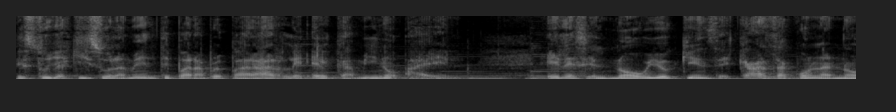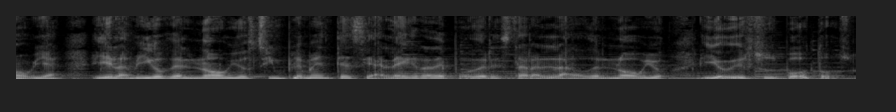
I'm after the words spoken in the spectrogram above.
estoy aquí solamente para prepararle el camino a Él. Él es el novio quien se casa con la novia y el amigo del novio simplemente se alegra de poder estar al lado del novio y oír sus votos.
